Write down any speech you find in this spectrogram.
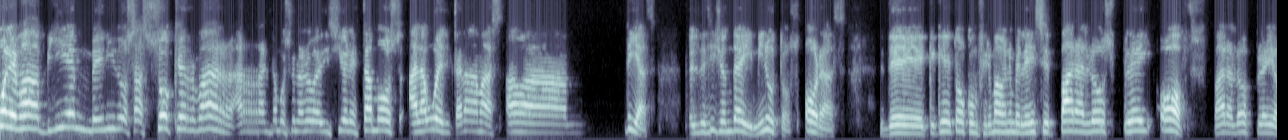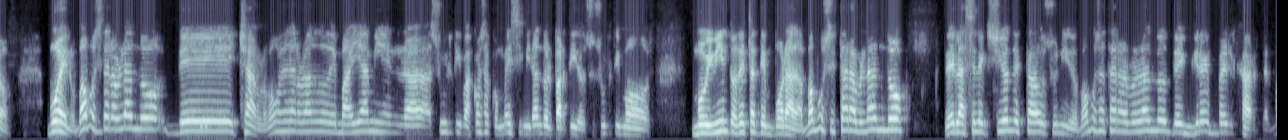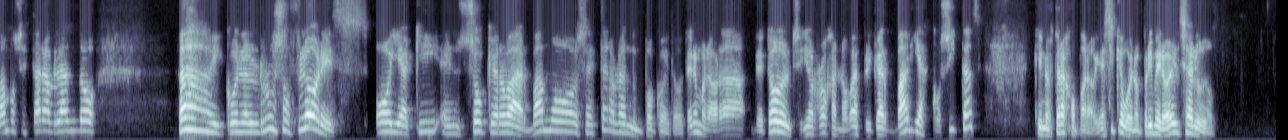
¿Cómo les va? Bienvenidos a Soccer Bar. Arrancamos una nueva edición. Estamos a la vuelta, nada más, a días del Decision Day, minutos, horas, de que quede todo confirmado en MLS para los playoffs. Para los playoffs. Bueno, vamos a estar hablando de Charlo, vamos a estar hablando de Miami en las últimas cosas con Messi mirando el partido, sus últimos movimientos de esta temporada. Vamos a estar hablando de la selección de Estados Unidos. Vamos a estar hablando de Greg Belharter. Vamos a estar hablando ay, con el ruso Flores hoy aquí en Soccer Bar. Vamos a estar hablando un poco de todo. Tenemos la verdad de todo. El señor Rojas nos va a explicar varias cositas que nos trajo para hoy. Así que bueno, primero el saludo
